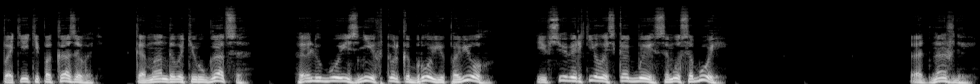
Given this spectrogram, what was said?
потеть и показывать, командовать и ругаться, а любой из них только бровью повел, и все вертелось как бы само собой. Однажды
